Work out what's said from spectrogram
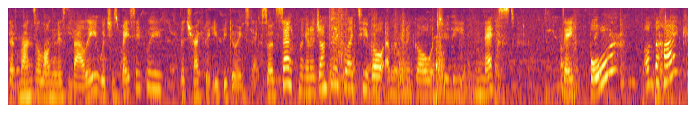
that runs along this valley, which is basically the trek that you'd be doing today. So instead, we're going to jump in the collectivo and we're going to go to the next day four of the hike.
